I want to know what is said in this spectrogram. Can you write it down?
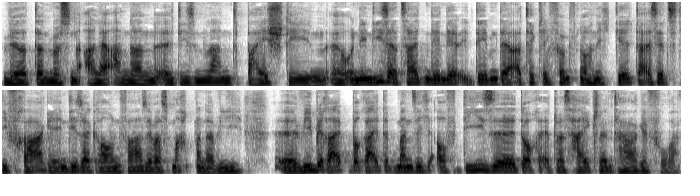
wird, dann müssen alle anderen äh, diesem Land beistehen. Und und in dieser Zeit, in dem der Artikel 5 noch nicht gilt, da ist jetzt die Frage in dieser grauen Phase, was macht man da? Wie, äh, wie bereitet man sich auf diese doch etwas heiklen Tage vor?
